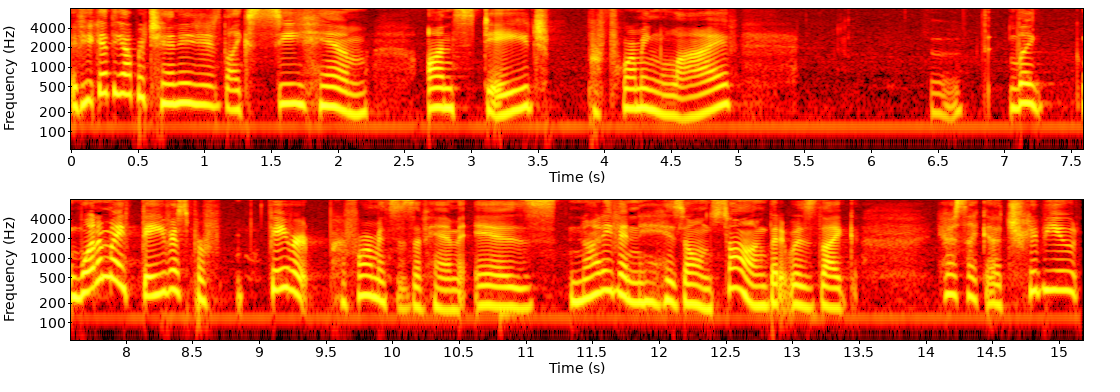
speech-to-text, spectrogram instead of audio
if you get the opportunity to like see him on stage performing live, like one of my favorite perf- favorite performances of him is not even his own song, but it was like it was like a tribute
